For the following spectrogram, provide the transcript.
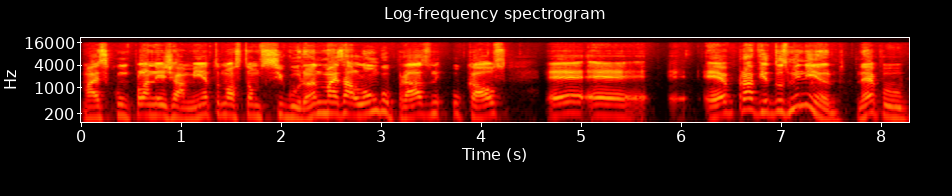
Mas com planejamento nós estamos segurando, mas a longo prazo o caos é, é, é para a vida dos meninos, né? Pro,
